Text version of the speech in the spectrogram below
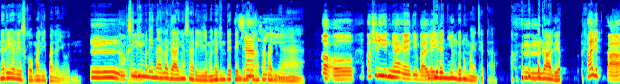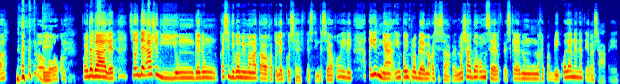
na-realize ko, mali pala yun. Mm, okay. Kasi hindi mo na inaalagaan yung sarili mo, naging dependent ka na sa Exactly. kanya. Oo. Actually, yun nga eh, di ba? Like, Tigilan yung ganung mindset, ha? mm, Nagalit. galit ka? Hindi. Oo. For the galit. So, hindi, actually, yung ganung, kasi di ba may mga tao katulad ko, selfless din kasi ako. Eh, like, ayun nga, yung pa yung problema kasi sa akin. Masyado akong selfless, kaya nung nakipag-break, wala na natira sa akin.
